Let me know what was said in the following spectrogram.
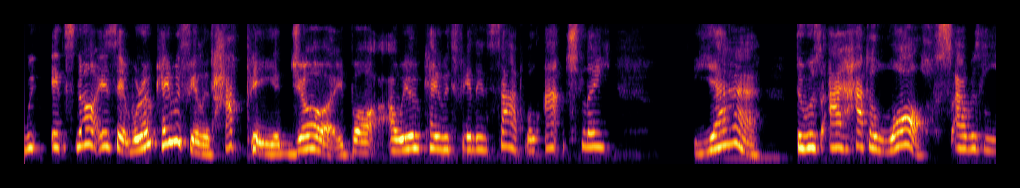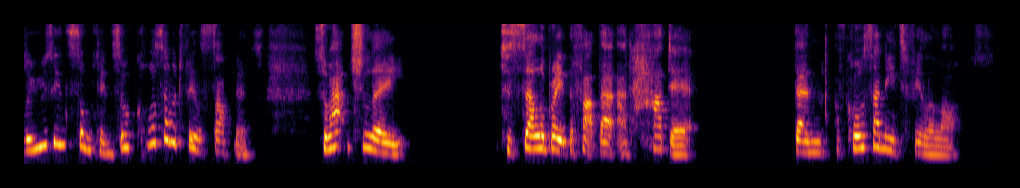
we, it's not, is it? We're okay with feeling happy and joy, but are we okay with feeling sad? Well, actually, yeah. There was, I had a loss. I was losing something. So, of course, I would feel sadness. So, actually, to celebrate the fact that I'd had it, then of course I need to feel a loss.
